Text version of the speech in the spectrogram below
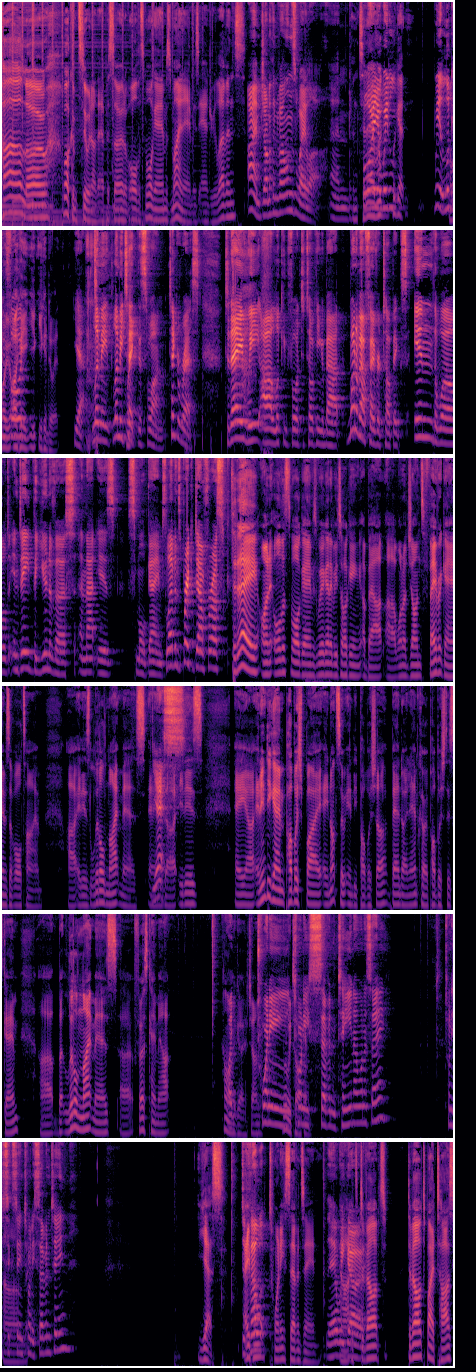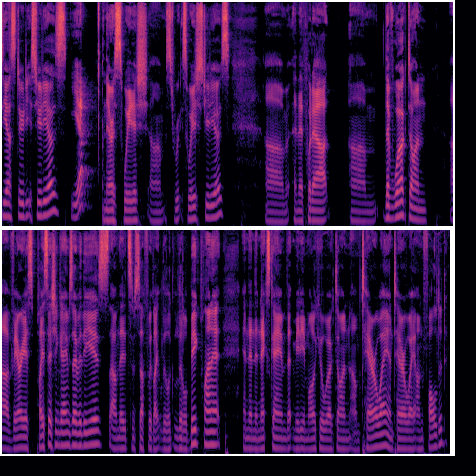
Hello, welcome to another episode of All the Small Games. My name is Andrew Levins, I am Jonathan Valenzuela, and, and boy, today are we, we, we get. we're looking Oh, forward. okay, you, you can do it. Yeah, let me let me take this one. Take a rest. Today we are looking forward to talking about one of our favorite topics in the world, indeed the universe, and that is small games. Levins, break it down for us. Today on All the Small Games, we're going to be talking about uh, one of John's favorite games of all time. Uh, it is Little Nightmares, and Yes. uh, it is a uh, an indie game published by a not so indie publisher. Bandai Namco published this game, uh, but Little Nightmares uh, first came out. How long Like ago, John? 20, What are we talking? 2017, I want to say. Um, 2016, 2017. Yes. Develop- April 2017. There we Uh, go. It's developed developed by Tarsier Studi- Studios, Yep. And they're a Swedish um, Sw- Swedish studios, um, and they've put out um, they've worked on uh, various PlayStation games over the years. Um, they did some stuff with like Little, Little Big Planet, and then the next game that Media Molecule worked on, um, Tearaway and Tearaway Unfolded.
